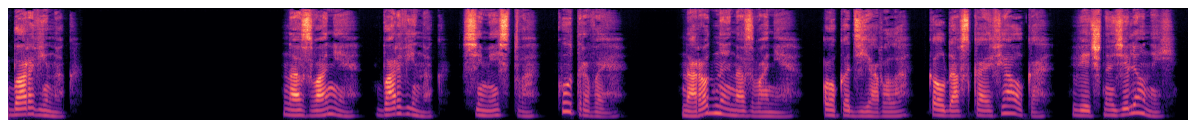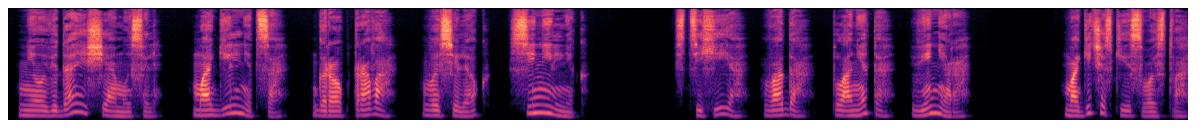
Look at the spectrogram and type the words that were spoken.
Барвинок. Название — барвинок, семейство — кутровое. Народное название — око дьявола, колдовская фиалка, вечно зеленый, неувидающая мысль, могильница, гроб трава, василек, синильник. Стихия — вода, планета — Венера. Магические свойства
